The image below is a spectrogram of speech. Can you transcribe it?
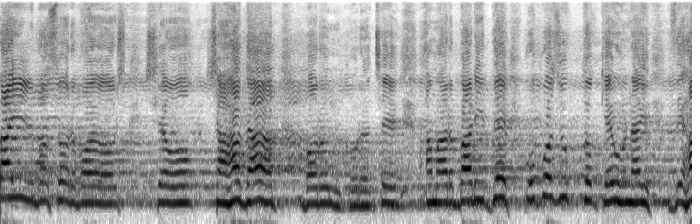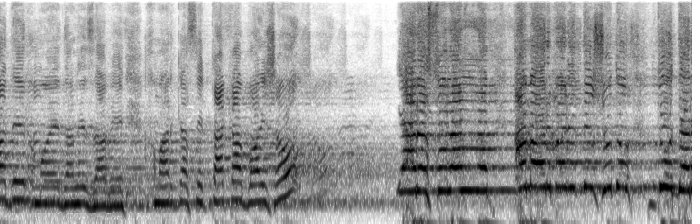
বাইশ বছর বয়স, সেও শাহাদাত বরণ করেছে। আমার বাড়িতে উপযুক্ত কেউ নাই, জিহাদের ময়দানে যাবে। আমার কাছে টাকা পয়সাও আমার বাড়িতে শুধু দুধের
